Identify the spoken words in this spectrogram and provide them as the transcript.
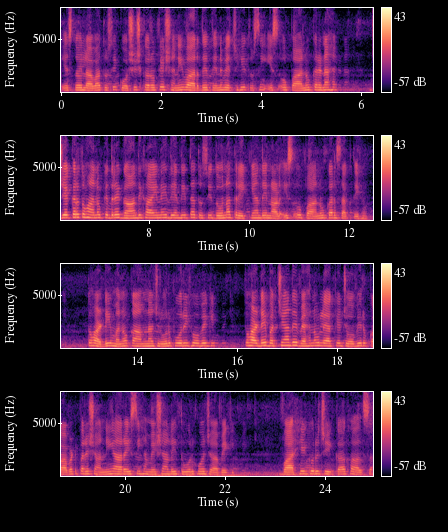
ਇਸ ਤੋਂ ਇਲਾਵਾ ਤੁਸੀਂ ਕੋਸ਼ਿਸ਼ ਕਰੋ ਕਿ ਸ਼ਨੀਵਾਰ ਦੇ ਦਿਨ ਵਿੱਚ ਹੀ ਤੁਸੀਂ ਇਸ ਉਪਾਅ ਨੂੰ ਕਰਨਾ ਹੈ। ਜੇਕਰ ਤੁਹਾਨੂੰ ਕਿਧਰੇ ਗਾਂ ਦਿਖਾਈ ਨਹੀਂ ਦਿੰਦੀ, ਤਾਂ ਤੁਸੀਂ ਦੋਨਾਂ ਤਰੀਕਿਆਂ ਦੇ ਨਾਲ ਇਸ ਉਪਾਅ ਨੂੰ ਕਰ ਸਕਦੇ ਹੋ। ਤੁਹਾਡੀ ਮਨੋਕਾਮਨਾ ਜ਼ਰੂਰ ਪੂਰੀ ਹੋਵੇਗੀ। ਤੁਹਾਡੇ ਬੱਚਿਆਂ ਦੇ ਵਿਆਹ ਨੂੰ ਲੈ ਕੇ ਜੋ ਵੀ ਰੁਕਾਵਟ ਪਰੇਸ਼ਾਨੀ ਆ ਰਹੀ ਸੀ ਹਮੇਸ਼ਾ ਲਈ ਦੂਰ ਹੋ ਜਾਵੇਗੀ। ਵਾਹਿਗੁਰੂ ਜੀ ਕਾ ਖਾਲਸਾ,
